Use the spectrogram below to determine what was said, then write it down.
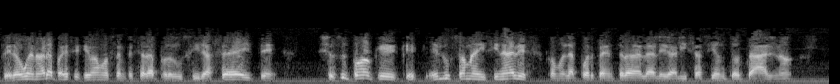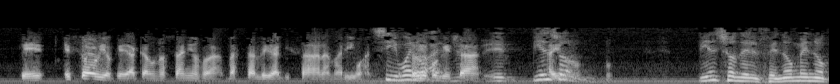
pero bueno, ahora parece que vamos a empezar a producir aceite. Yo supongo que, que el uso medicinal es como la puerta de entrada a la legalización total, ¿no? Que es obvio que de acá a unos años va, va a estar legalizada la marihuana. Sí, bueno, porque eh, ya eh, hay pienso, un- pienso en el fenómeno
